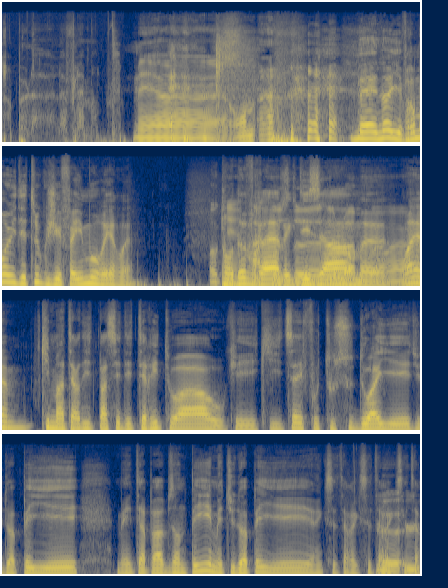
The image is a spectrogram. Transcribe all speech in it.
Un peu la. Mais euh, on... Mais non, il y a vraiment eu des trucs où j'ai failli mourir, ouais. Ok, Pour de vrai, avec de- des de armes, quoi, euh, ouais. ouais, qui m'interdit de passer des territoires ou qui, qui tu sais, il faut tout soudoyer, tu dois payer, mais t'as pas besoin de payer, mais tu dois payer, etc., etc., Le, etc. le-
